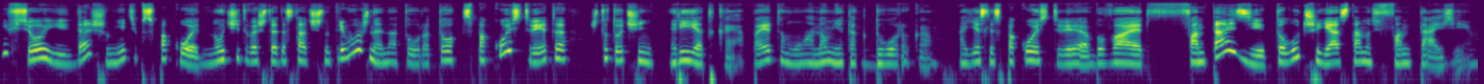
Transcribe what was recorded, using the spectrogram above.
и все, и дальше мне типа спокойно. Но учитывая, что я достаточно тревожная натура, то спокойствие это что-то очень редкое, поэтому оно мне так дорого. А если спокойствие бывает в фантазии, то лучше я останусь в фантазии.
